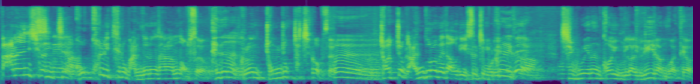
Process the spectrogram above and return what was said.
빠른 시간에 진짜. 고퀄리티로 만드는 사람은 없어요. 대단하죠. 그런 종족 자체가 없어요. 네. 저쪽 안드로메다 어디 있을지 모르겠는데 그러니까. 지구에는 거의 우리가 유일한 것 같아요.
